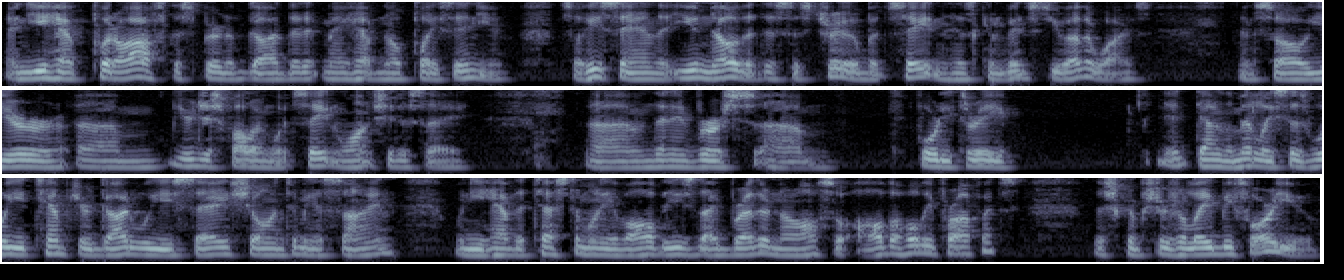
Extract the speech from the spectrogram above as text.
And ye have put off the Spirit of God that it may have no place in you. So he's saying that you know that this is true, but Satan has convinced you otherwise. And so you're um, you're just following what Satan wants you to say. Um, then in verse um, 43, down in the middle, he says, Will ye tempt your God? Will ye say, Show unto me a sign, when ye have the testimony of all these thy brethren, and also all the holy prophets? The scriptures are laid before you.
